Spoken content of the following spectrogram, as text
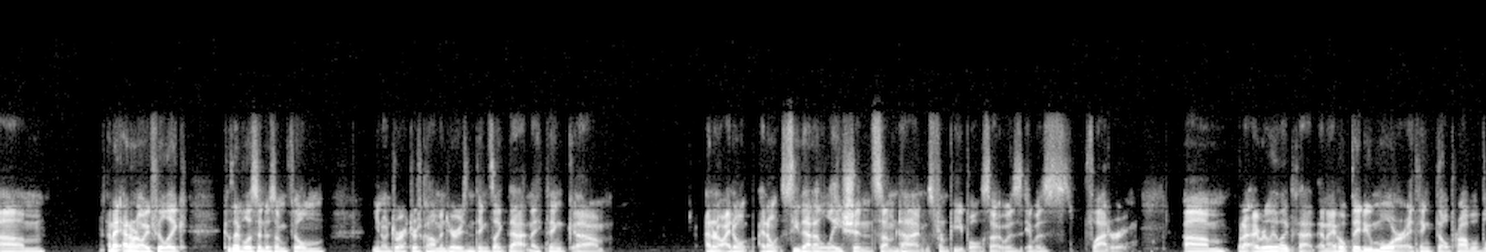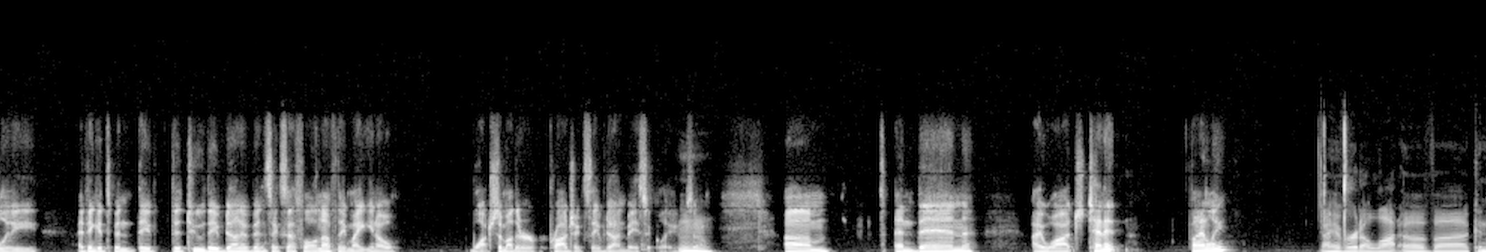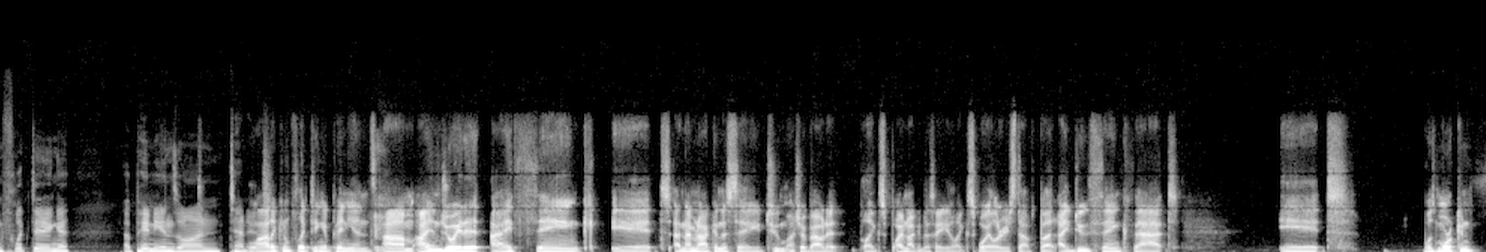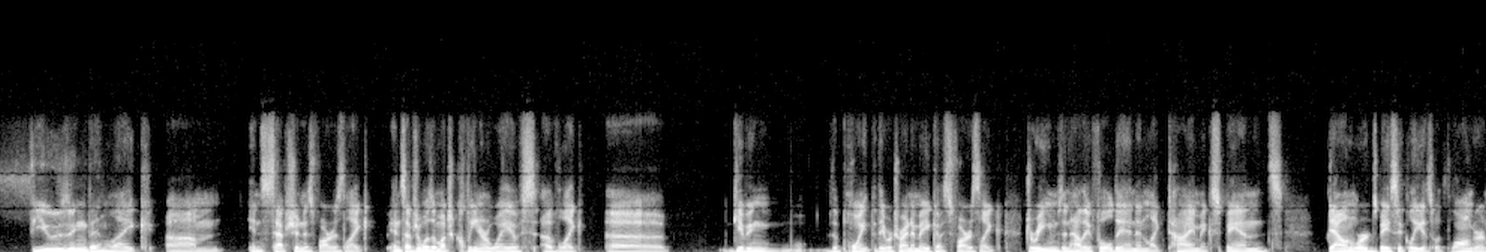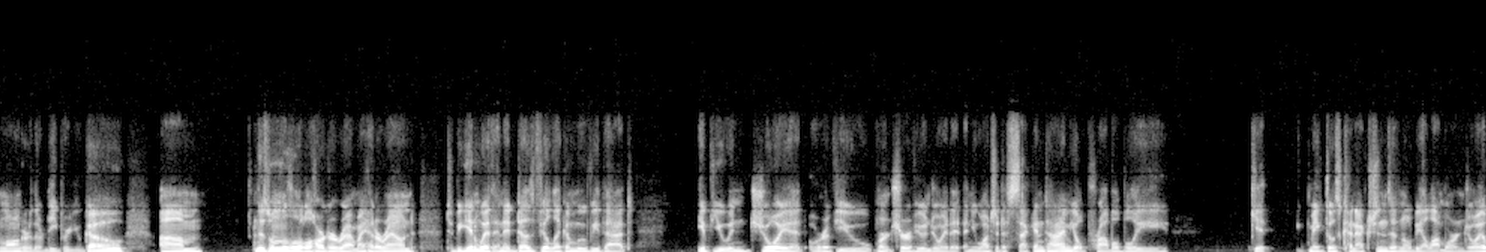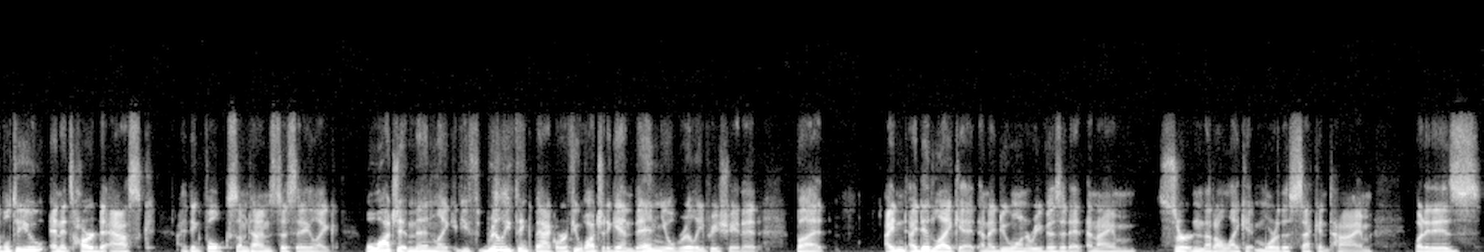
Um and i, I don't know i feel like because i've listened to some film you know directors commentaries and things like that. And i think um i don't know i don't i don't see that elation sometimes from people. So it was it was flattering. Um but i really like that. And i hope they do more. I think they'll probably i think it's been they've the two they've done have been successful enough. They might you know watch some other projects they've done basically. So Mhm. um and then i watched tenet finally. I have heard a lot of uh, conflicting opinions on Tenet. A lot of conflicting opinions. Um, I enjoyed it. I think it, and I'm not going to say too much about it. Like, I'm not going to say like spoilery stuff, but I do think that it was more confusing than like um Inception, as far as like Inception was a much cleaner way of of like uh giving the point that they were trying to make as far as like dreams and how they fold in and like time expands downwards basically it's what's longer and longer the deeper you go. Um this one was a little harder to wrap my head around to begin with and it does feel like a movie that if you enjoy it or if you weren't sure if you enjoyed it and you watch it a second time you'll probably get make those connections and it'll be a lot more enjoyable to you. And it's hard to ask i think folks sometimes to say like well watch it and then like if you really think back or if you watch it again then you'll really appreciate it. But i i did like it and i do want to revisit it and i'm certain that i'll like it more the second time but it is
